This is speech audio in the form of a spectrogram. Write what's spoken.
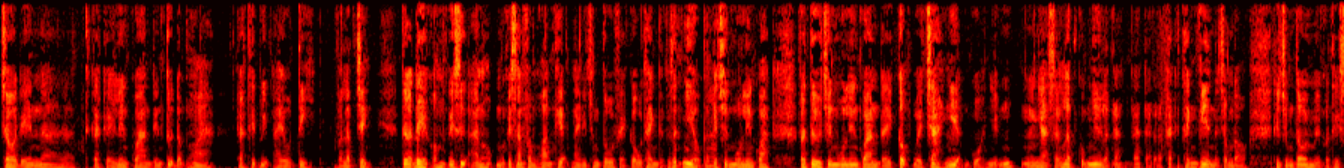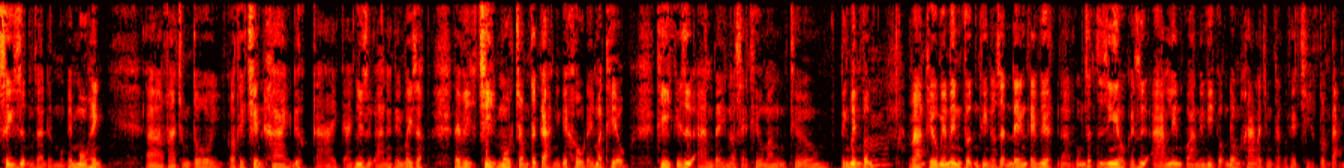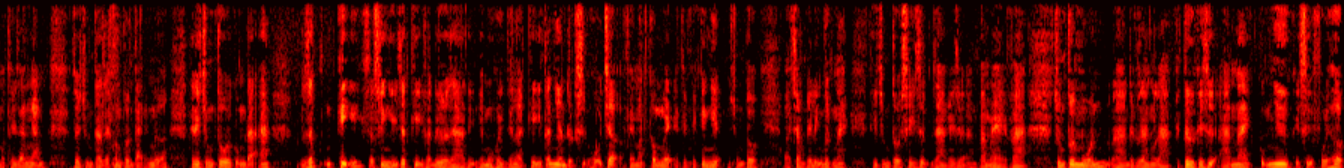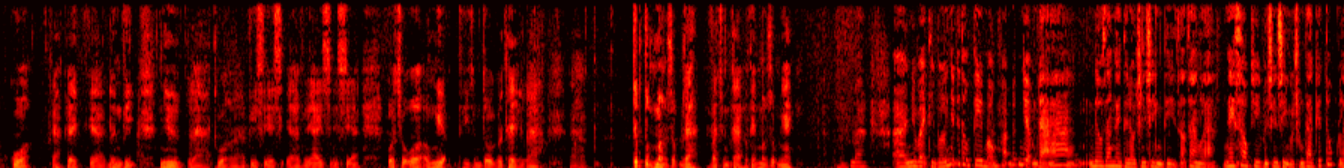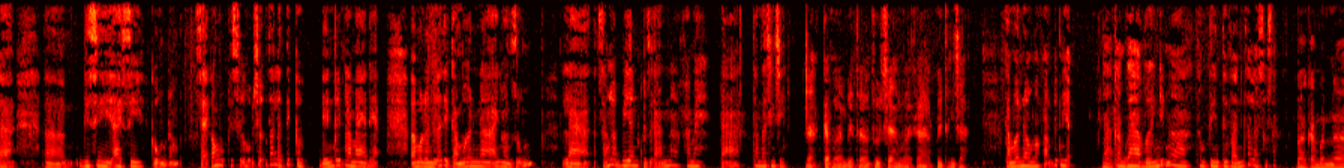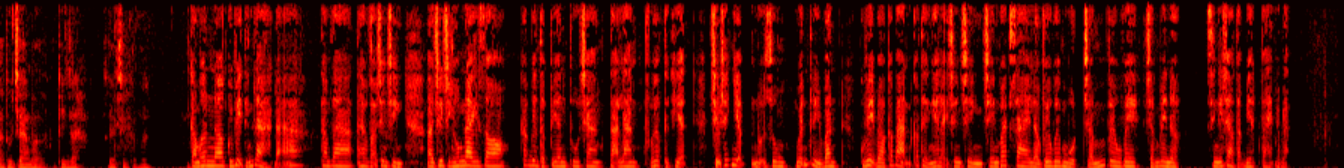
cho đến à, các cái liên quan đến tự động hóa, các thiết bị IoT và lập trình. Tức là để có một cái dự án một cái sản phẩm hoàn thiện này thì chúng tôi phải cấu thành được rất nhiều các cái chuyên môn liên quan. Và từ chuyên môn liên quan đấy cộng với trải nghiệm của những nhà sáng lập cũng như là các các các, các cái thành viên ở trong đó thì chúng tôi mới có thể xây dựng ra được một cái mô hình à, và chúng tôi có thể triển khai được cái cái như dự án ấy đến bây giờ. Tại vì chỉ một trong tất cả những cái khâu đấy mà thiếu thì cái dự án đấy nó sẽ thiếu mang thiếu tính bền vững. Và thiếu miếng bền vững thì nó dẫn đến cái việc à, cũng rất nhiều cái dự án liên quan đến vì cộng đồng khác là chúng ta có thể chỉ tồn tại một thời gian ngắn rồi chúng ta sẽ không tồn tại được nữa. Thế thì chúng tôi cũng đã rất kỹ sẽ suy nghĩ rất kỹ và đưa ra những cái mô hình rất là kỹ. Tất nhiên được sự hỗ trợ về mặt công nghệ từ cái kinh nghiệm của chúng tôi ở trong cái lĩnh vực này thì chúng tôi xây dựng ra cái dự án Pame và chúng tôi muốn à, được rằng là từ cái dự án này cũng như cái sự phối hợp của các cái à, đơn vị như là của VCA à, VICC của chỗ ông nghiệm thì chúng tôi có thể là à, tiếp tục mở rộng ra và chúng ta có thể mở rộng nhanh. Vâng, à, như vậy thì với những cái thông tin mà ông Phạm Đức Nhiệm đã nêu ra ngay từ đầu chương trình thì rõ ràng là ngay sau khi mà chương trình của chúng ta kết thúc là uh, BCIC cũng sẽ có một cái sự hỗ trợ rất là tích cực đến với Pame đấy ạ. À, một lần nữa thì cảm ơn à, anh Hoàng Dũng là sáng lập viên của dự án à, Pame đã tham gia chương trình. Dạ, cảm ơn biên tập viên Thu Trang và cả quý thính giả Cảm ơn ông Phạm Đức Nhiệm đã cảm tham ơn. gia với những à, thông tin tư vấn rất là sâu sắc. và cảm ơn uh, Thu Trang và thính giả xin xin cảm ơn Cảm ơn uh, quý vị thính giả đã tham gia theo dõi chương trình. À, chương trình hôm nay do các biên tập viên Thu Trang, Tạ Lan phối hợp thực hiện, chịu trách nhiệm nội dung Nguyễn Thủy Vân. Quý vị và các bạn có thể nghe lại chương trình trên website là vv1.vov.vn. Xin kính chào tạm biệt và hẹn gặp lại.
